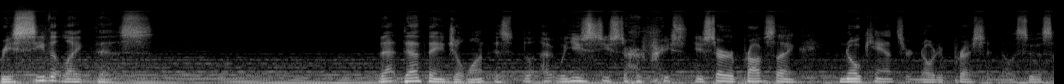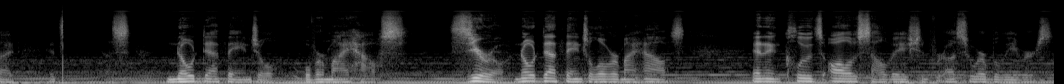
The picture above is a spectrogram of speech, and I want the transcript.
receive it like this. That death angel one is uh, when you you started you started prophesying no cancer, no depression, no suicide. It's yes, no death angel over my house. Zero. No death angel over my house. And it includes all of salvation for us who are believers.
